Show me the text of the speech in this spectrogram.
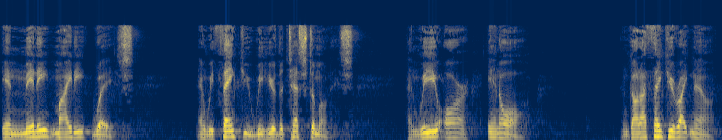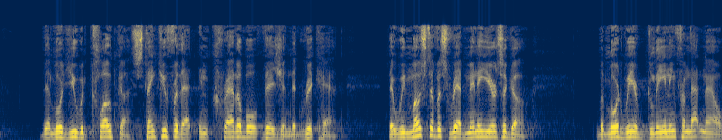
in many mighty ways. And we thank you. We hear the testimonies. And we are in awe. And God, I thank you right now that, Lord, you would cloak us. Thank you for that incredible vision that Rick had, that we, most of us read many years ago. But Lord, we are gleaning from that now.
